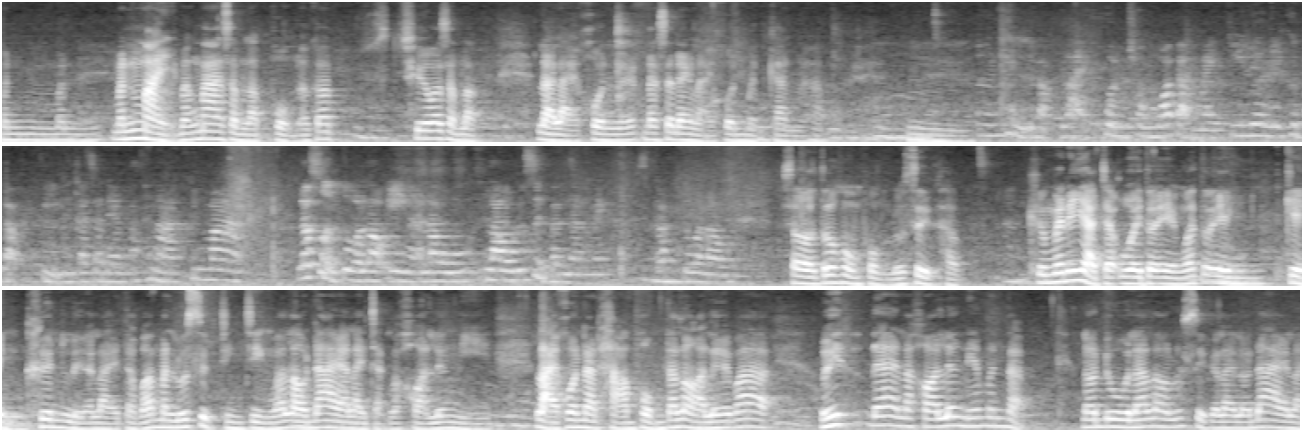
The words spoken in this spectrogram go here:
มันมันมันใหม่มาก ๆสำหรับผม แล้วก็เชื่อว่าสำหรับหลาย ๆ คนและนักแสดงหลายคนเหมือนกันนะครับ อืมำหรับตัวผมผมรู้สึกครับ คือไม่ได้อยากจะอวยตัวเองว่าตัวเองเก่งขึ้นหรืออะไร แต่ว่ามันรู้สึกจริง ๆ ว่าเราได้อะไรจากละครเรื่องนี้ หลายคนอะถามผมตลอดเลยว่าเฮ้ยได้ละครเรื่องนี้มันแบบ เราดูแล้วเรารู้สึกอะไรเราได้อะไร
